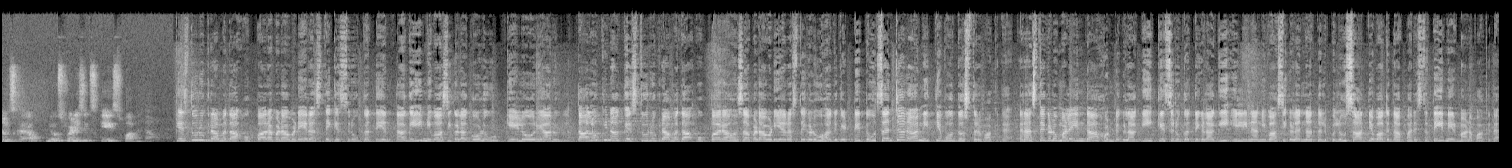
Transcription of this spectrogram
ನಮಸ್ಕಾರ. ನ್ಯೂಸ್ ಟ್ವೆಂಟಿ ಸಿಕ್ಸ್ಗೆ ಸ್ವಾಗತ. ಕೆಸ್ತೂರು ಗ್ರಾಮದ ಉಪ್ಪಾರ ಬಡಾವಣೆ ರಸ್ತೆ ಕೆಸರು ಗದ್ದೆಯಂತಾಗಿ ನಿವಾಸಿಗಳ ಗೋಳು ಕೇಳೋರು ಯಾರೂ ಇಲ್ಲ. ತಾಲೂಕಿನ ಕೆಸ್ತೂರು ಗ್ರಾಮದ ಉಪ್ಪಾರ ಹೊಸ ಬಡಾವಣೆಯ ರಸ್ತೆಗಳು ಹದಗೆಟ್ಟಿದ್ದು ಸಂಚಾರ ನಿತ್ಯವೂ ದುಸ್ತರವಾಗಿದೆ. ರಸ್ತೆಗಳು ಮಳೆಯಿಂದ ಹೊಂಡಗಳಾಗಿ, ಕೆಸರು ಗದ್ದೆಗಳಾಗಿ ಇಲ್ಲಿನ ನಿವಾಸಿಗಳನ್ನ ತಲುಪಲು ಸಾಧ್ಯವಾಗದ ಪರಿಸ್ಥಿತಿ ನಿರ್ಮಾಣವಾಗಿದೆ.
